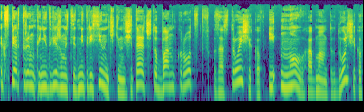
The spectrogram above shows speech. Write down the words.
Эксперт рынка недвижимости Дмитрий Синочкин считает, что банкротств застройщиков и новых обманутых дольщиков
